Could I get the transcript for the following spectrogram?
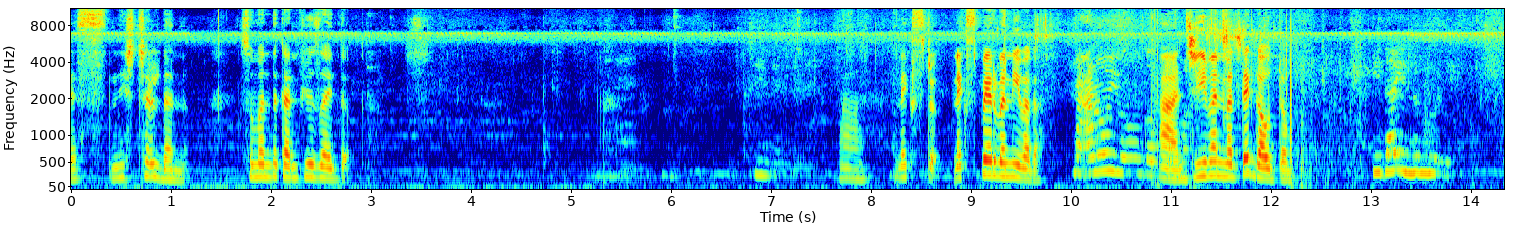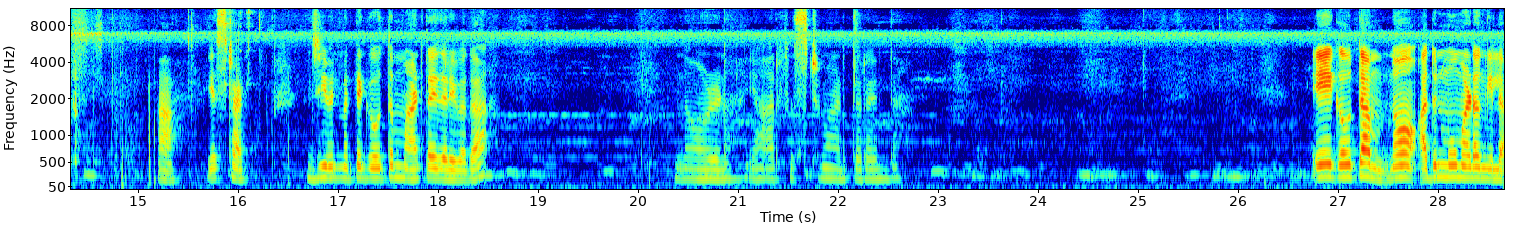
Yes Nishchal done Sumanta confuse ಆಯಿತು. ಹಾಂ ನೆಕ್ಸ್ಟ್ ನೆಕ್ಸ್ಟ್ ಪೇರ್ ಬನ್ನಿ ಇವಾಗ. ಹಾಂ ಜೀವನ್ ಮತ್ತು ಗೌತಮ್. ಹಾಂ ಎಸ್ ಸ್ಟಾರ್ಟ್ ಜೀವನ್ ಮತ್ತು ಗೌತಮ್ ಮಾಡ್ತಾ ಇದ್ದಾರೆ ಇವಾಗ. ನೋಡೋಣ ಯಾರು ಫಸ್ಟ್ ಮಾಡ್ತಾರೆ ಅಂತ. ಏ ಗೌತಮ್ ನೋ ಅದನ್ನ ಮೂವ್ ಮಾಡೋಂಗಿಲ್ಲ.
